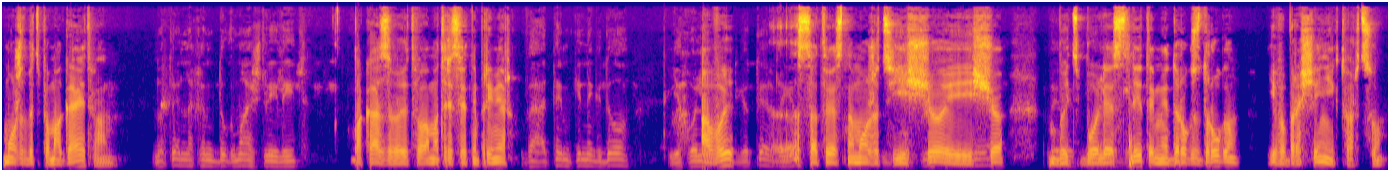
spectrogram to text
может быть, помогает вам, показывает вам отрицательный пример. А вы, соответственно, можете еще и еще быть более слитыми друг с другом и в обращении к Творцу.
